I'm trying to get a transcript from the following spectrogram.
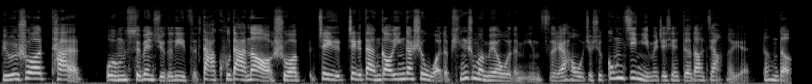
比如说她。我们随便举个例子，大哭大闹说这个这个蛋糕应该是我的，凭什么没有我的名字？然后我就去攻击你们这些得到奖的人，等等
